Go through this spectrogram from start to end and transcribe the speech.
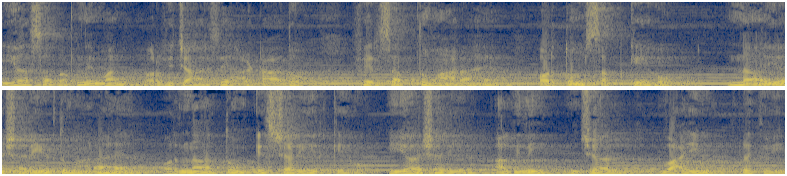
यह सब अपने मन और विचार से हटा दो। फिर सब तुम्हारा है और तुम सबके हो। न यह शरीर तुम्हारा है और न तुम इस शरीर के हो। यह शरीर अग्नि, जल, वायु, पृथ्वी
